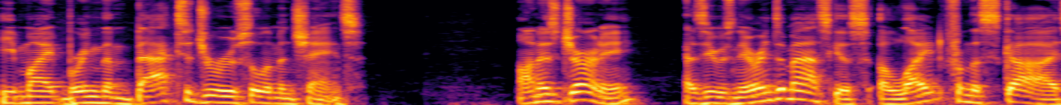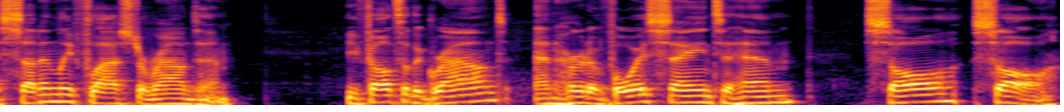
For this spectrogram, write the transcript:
he might bring them back to Jerusalem in chains. On his journey, as he was nearing Damascus, a light from the sky suddenly flashed around him. He fell to the ground and heard a voice saying to him, Saul, Saul,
